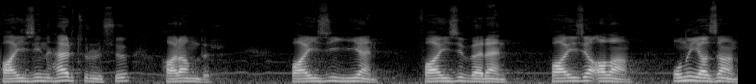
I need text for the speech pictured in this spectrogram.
Faizin her türlüsü haramdır. Faizi yiyen, faizi veren, faizi alan, onu yazan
